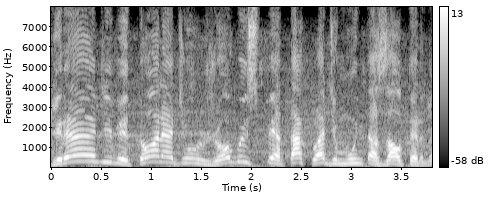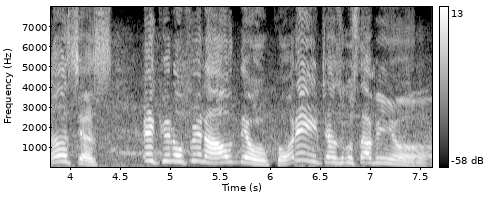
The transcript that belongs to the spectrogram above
grande vitória de um jogo espetacular de muitas alternâncias e que no final deu Corinthians, Gustavinho.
